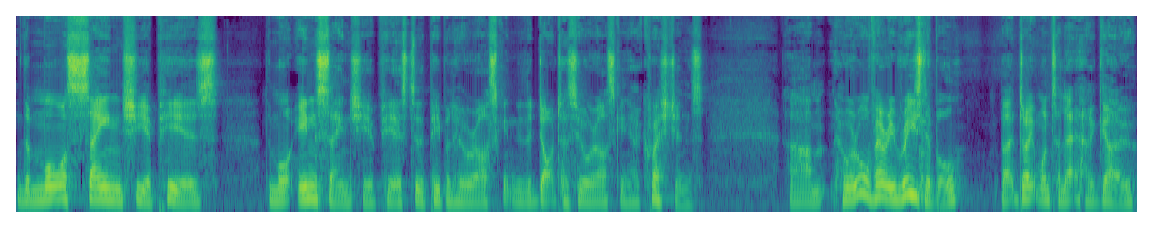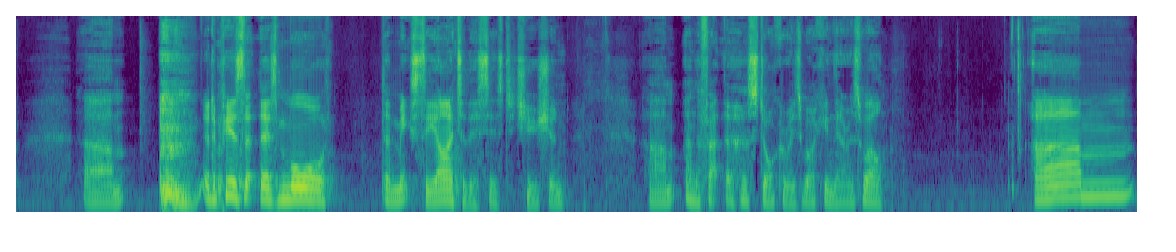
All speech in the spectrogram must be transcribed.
the more sane she appears, the more insane she appears to the people who are asking, the doctors who are asking her questions, um, who are all very reasonable but don't want to let her go. Um, it appears that there's more than meets the eye to this institution, um, and the fact that her stalker is working there as well. Um,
